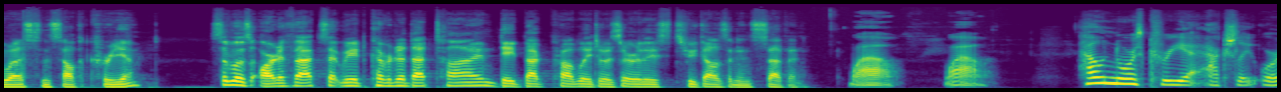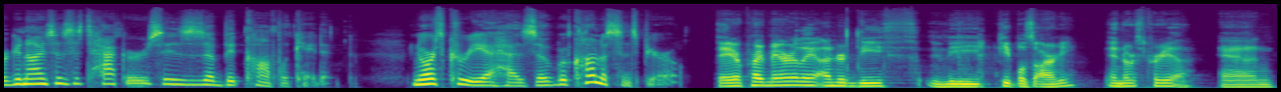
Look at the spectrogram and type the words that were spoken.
US and South Korea. Some of those artifacts that we had covered at that time date back probably to as early as 2007. Wow. Wow. How North Korea actually organizes its hackers is a bit complicated. North Korea has a reconnaissance bureau they are primarily underneath the People's Army in North Korea, and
